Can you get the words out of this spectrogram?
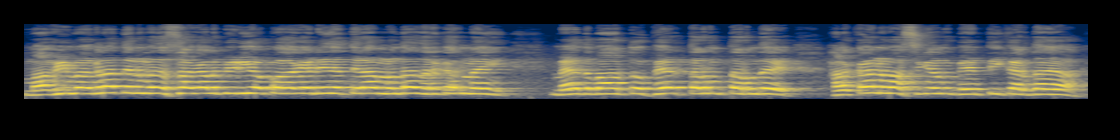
ਮਾਫੀ ਮੰਗ ਲਾ, ਤੈਨੂੰ ਮੈਂ ਦੱਸਾਂ ਗੱਲ ਵੀਡੀਓ ਪਾ ਕੇ, ਨਹੀਂ ਤੇ ਤੇਰਾ ਮੰਦਾ ਅਸਰ ਕਰਨਾ ਹੀ। ਮੈਂ ਦੁਬਾਰ ਤੋਂ ਫਿਰ ਤਰਨ ਤਰਨ ਦੇ ਹਲਕਾ ਨਿਵਾਸੀਆਂ ਨੂੰ ਬੇਨਤੀ ਕਰਦਾ ਆ।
